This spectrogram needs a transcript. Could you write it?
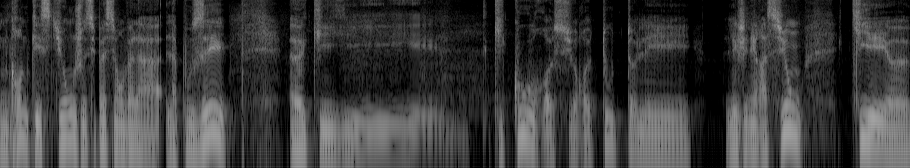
une grande question, je ne sais pas si on va la, poser, euh, qui, court sur toutes les, générations, qui est euh,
